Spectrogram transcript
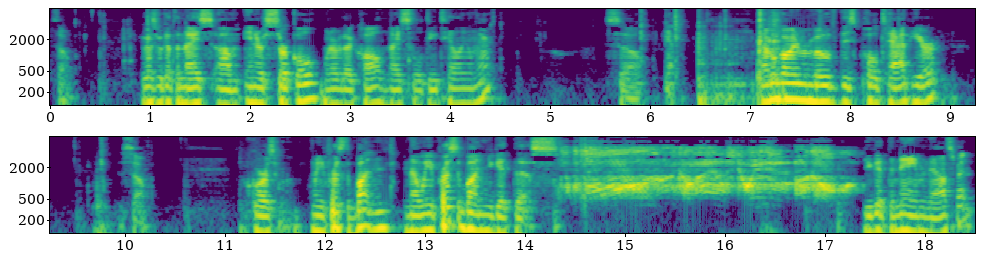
So, of course, we got the nice um, inner circle, whatever they're called. Nice little detailing on there. So, yeah. Now we're going to remove this pull tab here. So, of course, when you press the button, now when you press the button, you get this. You get the name announcement.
